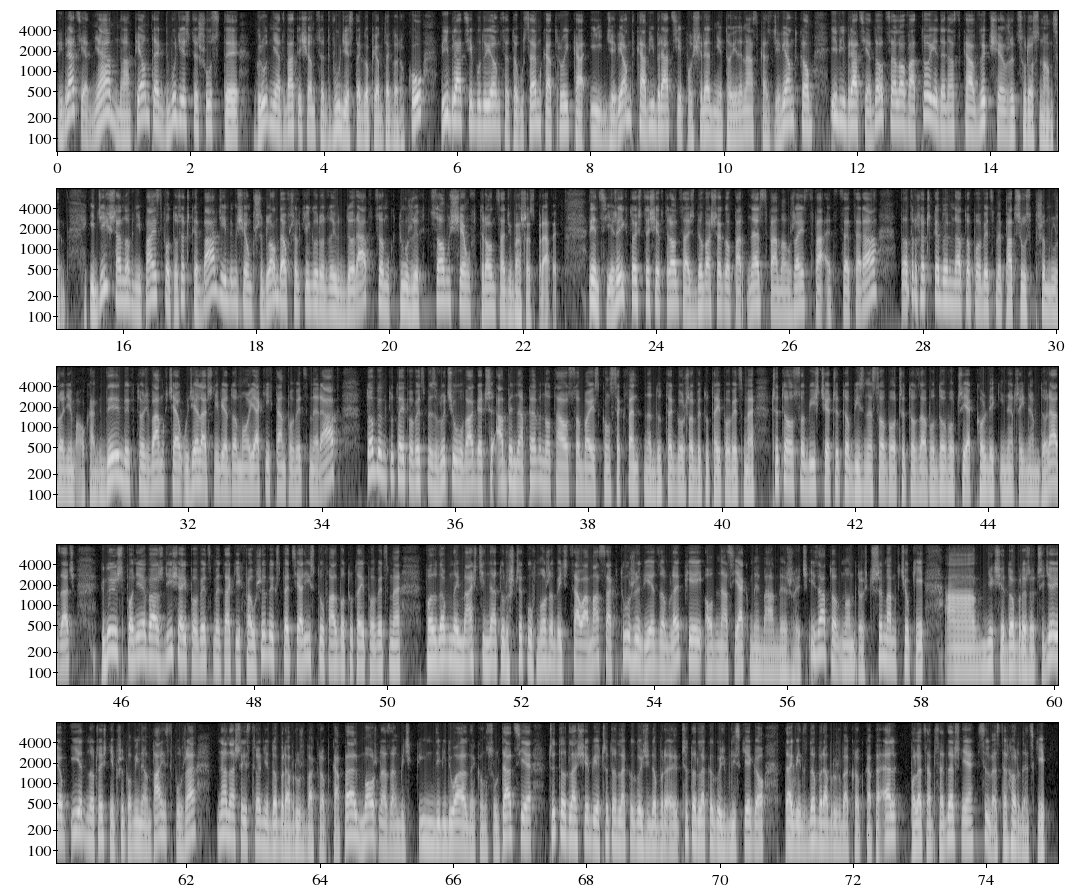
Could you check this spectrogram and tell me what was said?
Wibracja dnia na piątek 26 grudnia 2025 roku. Wibracje budujące to ósemka, trójka i dziewiątka. Wibracje pośrednie to jedenastka z dziewiątką i wibracja docelowa to jedenastka w księżycu rosnącym. I dziś, szanowni państwo, troszeczkę bardziej bym się przyglądał wszelkiego rodzaju doradcom, którzy chcą się wtrącać w wasze sprawy. Więc jeżeli ktoś chce się wtrącać do waszego partnerstwa, małżeństwa, etc., to troszeczkę bym na to powiedzmy patrzył z przymrużeniem oka. Gdyby ktoś wam chciał udzielać nie wiadomo jakich tam powiedzmy rad, to bym tutaj powiedzmy zwrócił uwagę, czy aby na pewno ta osoba jest konsekwentna do tego, żeby tutaj powiedzmy, czy to osobiście, czy to biznesowo, czy to zawodowo, czy jakkolwiek inaczej nam doradzać, gdyż ponieważ dzisiaj powiedzmy takich fałszywych specjalistów albo tutaj powiedzmy podobnej maści naturszczyków może być cała masa, którzy wiedzą lepiej od nas, jak my mamy żyć. I za to mądrość trzymam kciuki, a niech się dobre rzeczy dzieją i jednocześnie przypominam Państwu, że na naszej stronie dobrawróżba.pl można zamówić indywidualne konsultacje, czy to dla siebie, czy to dla kogoś, dobre, czy to dla kogoś bliskiego. Tak więc dobrawróżba.pl polecam serdecznie. Sylwester Hordecki.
